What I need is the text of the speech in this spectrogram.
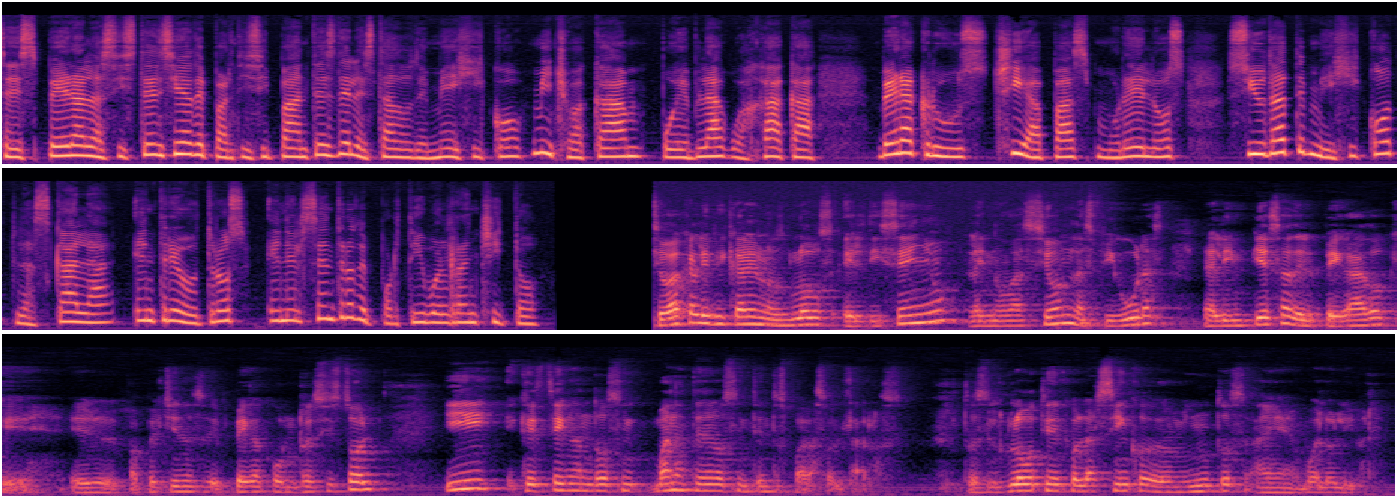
Se espera la asistencia de participantes del Estado de México, Michoacán, Puebla, Oaxaca, Veracruz, Chiapas, Morelos, Ciudad de México, Tlaxcala, entre otros, en el Centro Deportivo El Ranchito. Se va a calificar en los globos el diseño, la innovación, las figuras, la limpieza del pegado, que el papel chino se pega con resistol, y que tengan dos, van a tener dos intentos para soltarlos. Entonces el globo tiene que volar 5 minutos a vuelo libre.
